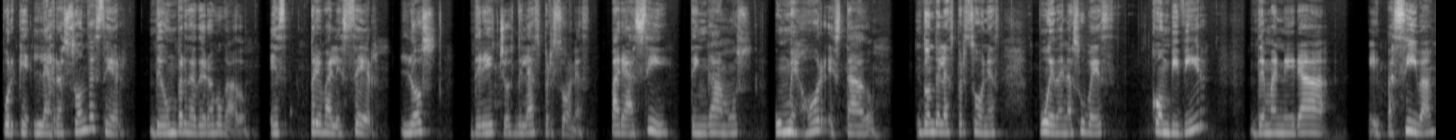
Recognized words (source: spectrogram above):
Porque la razón de ser de un verdadero abogado es prevalecer los derechos de las personas para así tengamos un mejor estado donde las personas puedan a su vez convivir de manera eh, pasiva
